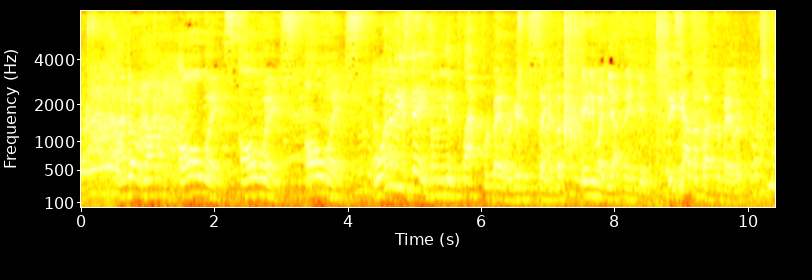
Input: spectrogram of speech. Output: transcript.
I know, right? Always, always, always. One of these days, I'm going to get a clap for Baylor here in just a second. But anyway, yeah, thank you. These guys will clap for Baylor, don't you?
